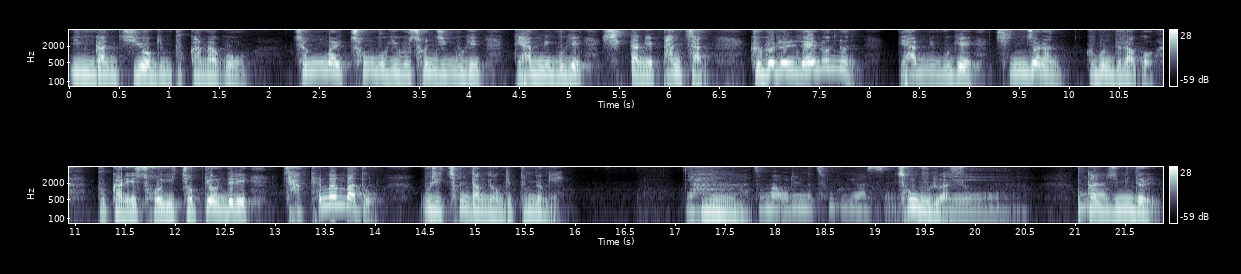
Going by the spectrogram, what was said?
인간 지옥인 북한하고 정말 천국이고 선진국인 대한민국의 식당의 반찬 그거를 내놓는 대한민국의 친절한 그분들하고 북한의 소위 접대원들이 작태만 봐도 우리 천당 연기 분명해 야, 정말 우리는 천국에 왔어요. 천국이 왔어. 예. 북한 주민들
